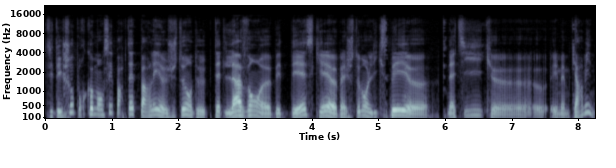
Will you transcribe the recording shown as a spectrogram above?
t'étais chaud pour commencer par peut-être parler euh, justement de peut-être l'avant euh, BDS qui est euh, bah, justement l'XP, euh, Fnatic et même Carmine.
